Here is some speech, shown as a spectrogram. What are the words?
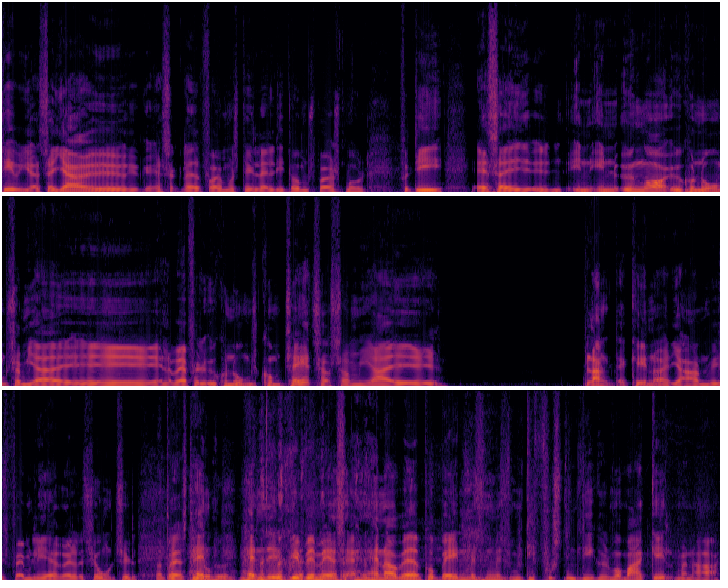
det, altså, jeg øh, er så glad for, at jeg må stille alle de dumme spørgsmål. Fordi altså, øh, en, en yngre økonom, som jeg, øh, eller i hvert fald økonomisk kommentator, som jeg øh, blankt erkender, at jeg har en vis familiær relation til, Andreas han, han. øh, bliver ved med at, han, har været på banen med sådan, men det er fuldstændig ligegyldigt, hvor meget gæld man har.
